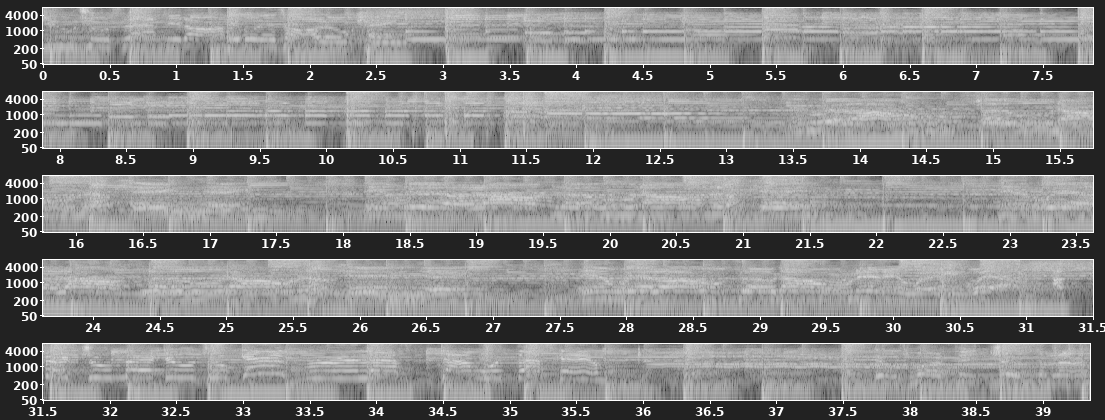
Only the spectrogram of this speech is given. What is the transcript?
you just laughed it off, it was all okay. worth it just to learn.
